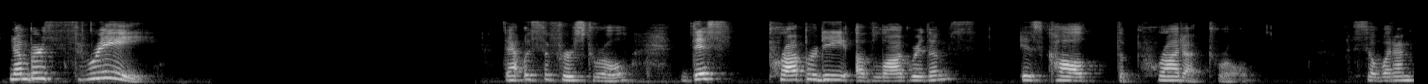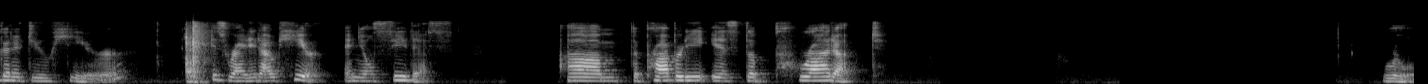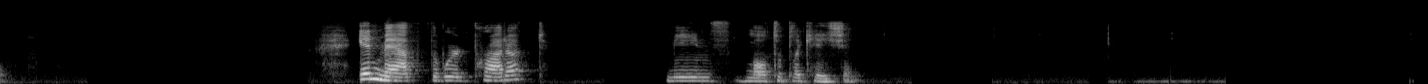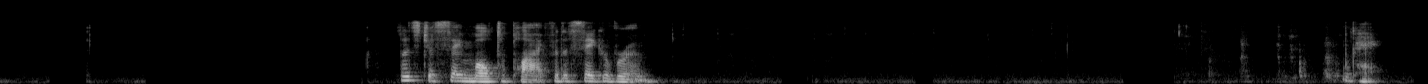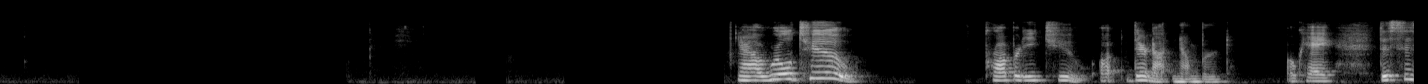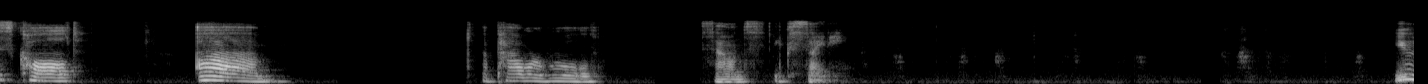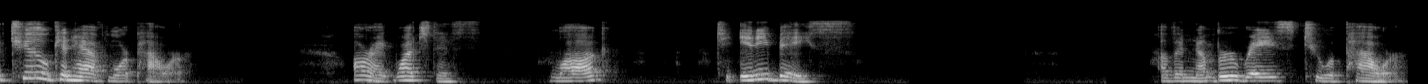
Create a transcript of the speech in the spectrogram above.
Number three. That was the first rule. This property of logarithms is called the product rule. So what I'm going to do here is write it out here and you'll see this. Um, the property is the product. Rule. In math, the word product means multiplication. Let's just say multiply for the sake of room. Okay. Now, rule two, property two, uh, they're not numbered, okay? This is called um, the power rule. Sounds exciting. You too can have more power. All right, watch this. Log to any base of a number raised to a power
